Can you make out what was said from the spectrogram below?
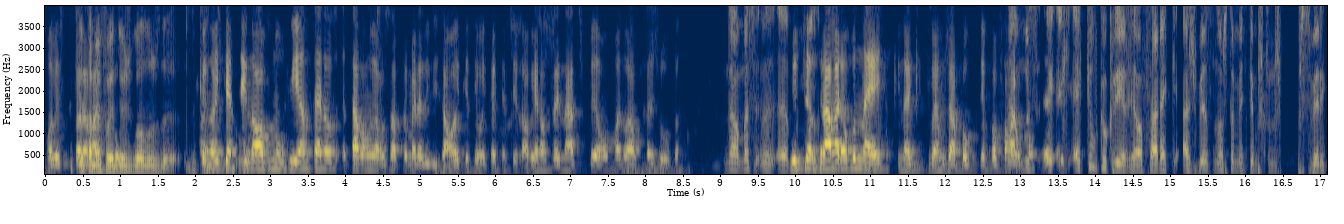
uma vez que também foi dois golos de, de Em 89, 90 era, estavam eles na primeira divisão, 88, 89, e eram treinados pelo Manuel Cajuba. Não, mas. Uh, e o central era o Bené, que, né, que tivemos já há pouco tempo a falar. Não, mas é, é, é, aquilo que eu queria realçar é que às vezes nós também temos que nos perceber e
